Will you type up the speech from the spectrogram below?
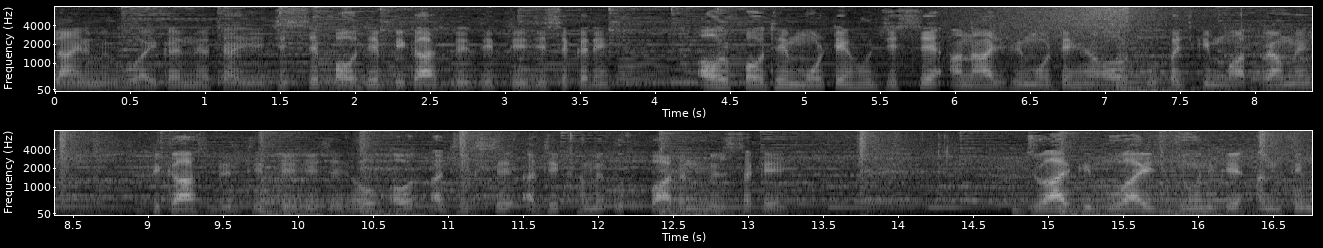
लाइन में बुआई करना चाहिए, जिससे पौधे विकास वृद्धि तेज़ी से करें और पौधे मोटे हों, जिससे अनाज भी मोटे हैं और उपज की मात्रा में विकास वृद्धि तेज़ी से हो और अधिक से अधिक हमें उत्पादन मिल सके। ज्वार की बुआई जून के अंतिम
